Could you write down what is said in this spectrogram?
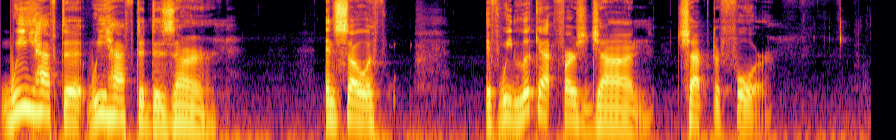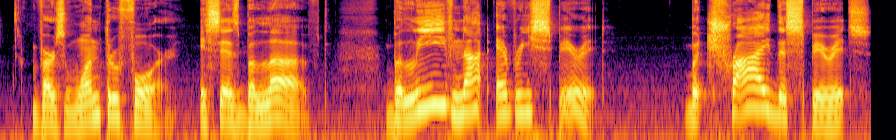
we have to we have to discern. And so if if we look at first John chapter 4 verse 1 through 4, it says, "Beloved, believe not every spirit, but try the spirits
